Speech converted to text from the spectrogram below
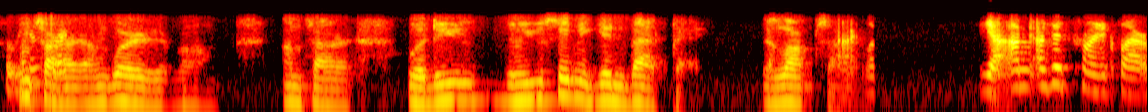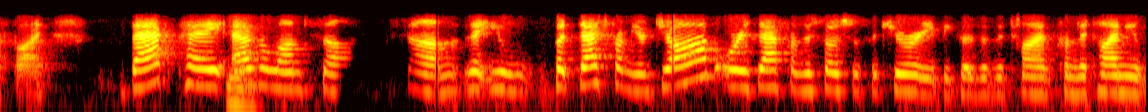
What I'm sorry, I'm worded it wrong. I'm sorry. Well, do you do you see me getting back pay, the lump sum? Right. Yeah, I'm I'm just trying to clarify. Back pay Yeah. as a lump sum sum that you, but that's from your job or is that from the Social Security because of the time from the time you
